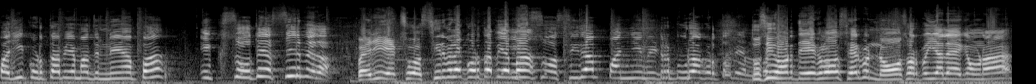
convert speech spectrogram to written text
ਭਾਜੀ ਕੁੜਤਾ ਪਜਾਮਾ ਦਿੰਨੇ ਆ ਆਪਾਂ 100 ਤੇ 80 ਰੁਪਏ ਦਾ। ਬਾਈ ਜੀ 180 ਰੁਪਏ ਦਾ ਕੁੜਤਾ ਪਜਾਮਾ। 180 ਦਾ 5 ਮੀਟਰ ਪੂਰਾ ਕੁੜਤਾ ਪਜਾਮਾ। ਤੁਸੀਂ ਹੁਣ ਦੇਖ ਲਓ ਸਿਰਫ 900 ਰੁਪਈਆ ਲੈ ਕੇ ਆਉਣਾ।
